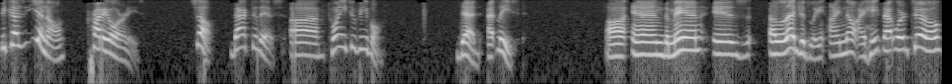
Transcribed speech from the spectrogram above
Because, you know, priorities. So, back to this. Uh, 22 people dead, at least. Uh, and the man is allegedly, I know, I hate that word too,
